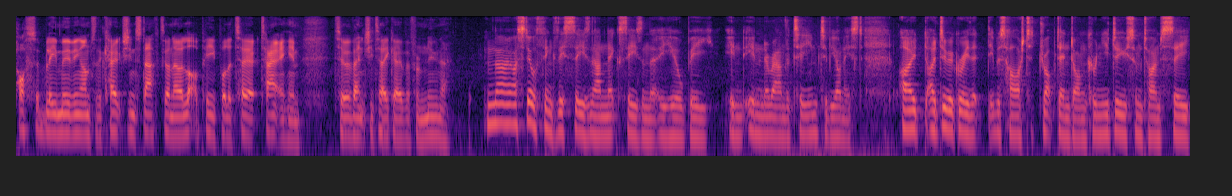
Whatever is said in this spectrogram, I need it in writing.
possibly moving on to the coaching staff because I know a lot of people are t- touting him to eventually take over from Nuno. No, I still think this season and next season that he'll be in, in and around the team. To be honest, I I do agree that it was harsh to drop Dendoncker, and you do sometimes see.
